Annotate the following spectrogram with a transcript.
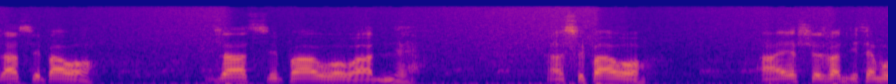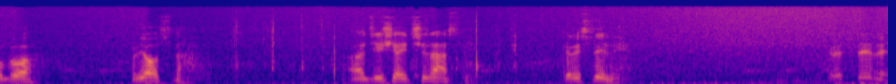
Zasypało. Zasypało ładnie. Zasypało. A jeszcze dwa dni temu była wiosna. A dzisiaj 13. Krystyny. Krystyny.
